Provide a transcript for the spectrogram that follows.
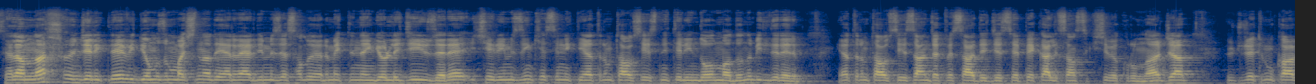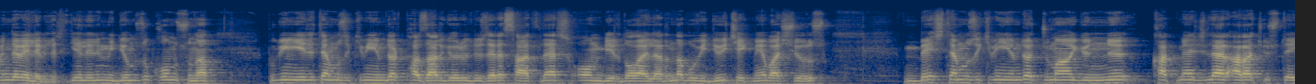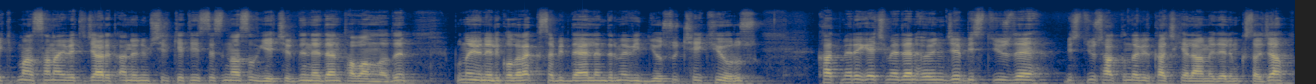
Selamlar. Öncelikle videomuzun başında değer verdiğimiz yasal uyarı metninden görüleceği üzere içeriğimizin kesinlikle yatırım tavsiyesi niteliğinde olmadığını bildirelim. Yatırım tavsiyesi ancak ve sadece SPK lisanslı kişi ve kurumlarca ücreti mukabilinde verilebilir. Gelelim videomuzun konusuna. Bugün 7 Temmuz 2024 Pazar görüldüğü üzere saatler 11 dolaylarında bu videoyu çekmeye başlıyoruz. 5 Temmuz 2024 Cuma gününü Katmerciler Araç Üstü Ekipman Sanayi ve Ticaret Anonim Şirketi hissesi nasıl geçirdi, neden tavanladı? Buna yönelik olarak kısa bir değerlendirme videosu çekiyoruz. Katmer'e geçmeden önce BIST yüzde BIST 100 hakkında birkaç kelam edelim kısaca.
